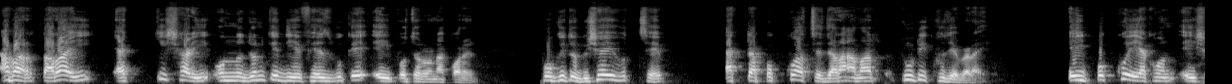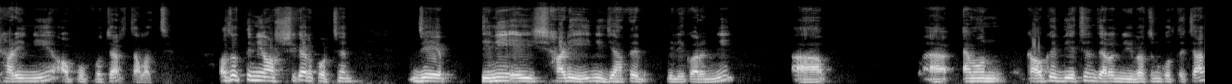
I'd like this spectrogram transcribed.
আবার তারাই একই শাড়ি অন্যজনকে দিয়ে ফেসবুকে এই প্রচারণা করেন। প্রকৃত বিষয় হচ্ছে, একটা পক্ষ আছে যারা আমার ত্রুটি খুঁজে বেড়ায়। এই পক্ষই এখন এই শাড়ি নিয়ে অপপ্রচার চালাচ্ছে। অর্থাৎ তিনি অস্বীকার করছেন যে তিনি এই শাড়ি নিজে হাতে বিলি করেননি। এমন কাউকে দিয়েছেন যারা নির্বাচন করতে চান।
